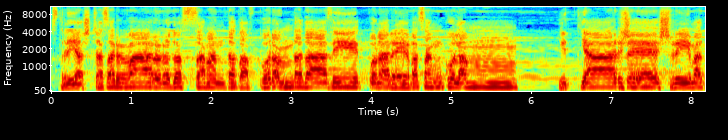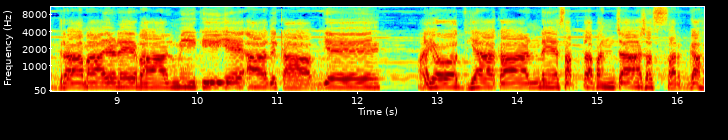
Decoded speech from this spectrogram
स्त्रियश्च सर्वारुरुदुः समन्ततः पुरम् ददासीत् पुनरेव सङ्कुलम्। इत्यार्षे श्रीमद् रामायणे वाल्मीकीये आदिकाव्ये अयोध्याकाण्डे सप्तपञ्चाशः सर्गः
